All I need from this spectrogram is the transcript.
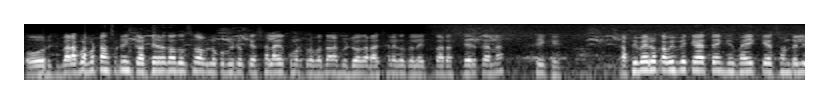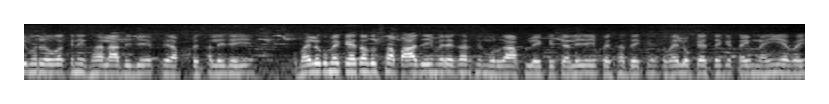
और बराबर ट्रांसपोर्टिंग करते रहता हूँ दोस्तों, आप लोग को वीडियो कैसा लगे कमेंट कर बताना। वीडियो अगर अच्छा लगे तो लाइक करना शेयर करना, ठीक है। काफ़ी भाई लोग कभी भी कहते हैं कि भाई कैश ऑन डिलीवरी होगा कि नहीं, घर ला दीजिए, फिर आप पैसा ले जाइए। तो भाई लोग को मैं कहता हूँ दोस्तों, आप आ जाइए मेरे घर, फिर मुर्गा आप लेके चले जाइए पैसा दे तो भाई लोग कहते हैं कि टाइम नहीं है भाई।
